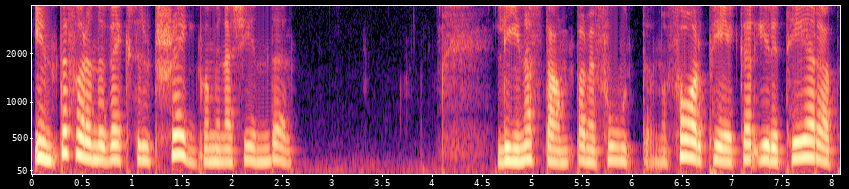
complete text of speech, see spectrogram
inte förrän det växer ut skägg på mina kinder. Lina stampar med foten och far pekar irriterat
